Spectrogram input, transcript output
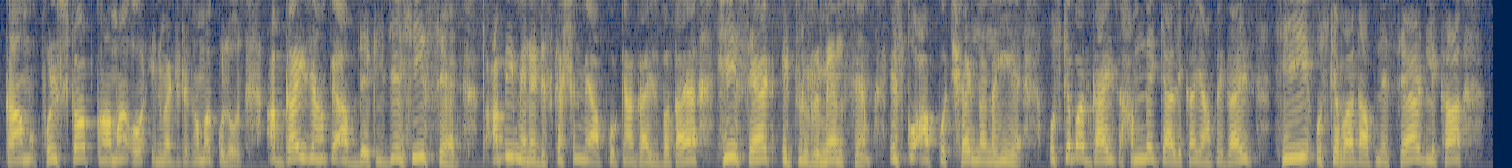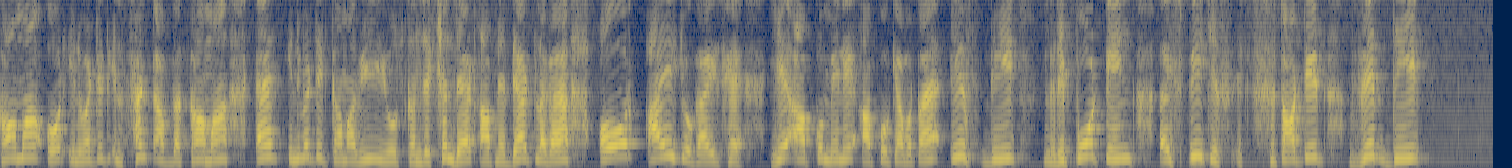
comma full stop comma और इन्वर्टेड कामा क्लोज अब गाइज़ यहाँ पे आप देख लीजिए ही सेड तो अभी मैंने डिस्कशन में आपको क्या गाइज़ बताया? He said it will remain same इसको आपको छेड़ना नहीं है. उसके बाद गाइज़ हमने क्या लिखा यहाँ पे गाइज़ ही उसके बाद आपने सेड लिखा कामा और inverted in front of the comma and inverted comma we use conjunction that आपने दैट लगाया. और आई जो गाइज़ है, ये आपको मैंने आपको क्या बताया? If the reporting speech is started with the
